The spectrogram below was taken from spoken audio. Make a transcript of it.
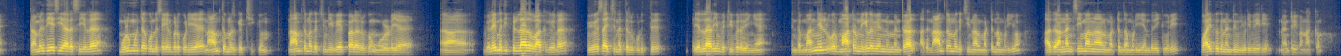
தமிழ் தேசிய அரசியலை முழுமூச்சாக கொண்டு செயல்படக்கூடிய நாம் தமிழர் கட்சிக்கும் நாம் தமிழர் கட்சியினுடைய வேட்பாளருக்கும் உங்களுடைய விலை மதிப்பில்லாத வாக்குகளை விவசாய சின்னத்தில் கொடுத்து எல்லாரையும் வெற்றி பெறுவீங்க. இந்த மண்ணில் ஒரு மாற்றம் நிகழ வேண்டும் என்றால் அது நாம் தமிழ் கட்சியினால் மட்டும்தான் முடியும். அது அண்ணன் சீமானால் மட்டும்தான் முடியும் என்பதை கூறி வாய்ப்புக்கு நன்றி விடைபெறுகிறேன். நன்றி வணக்கம்.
